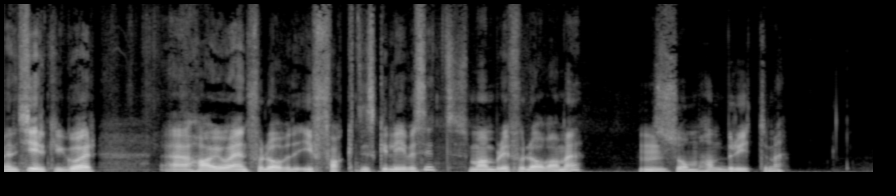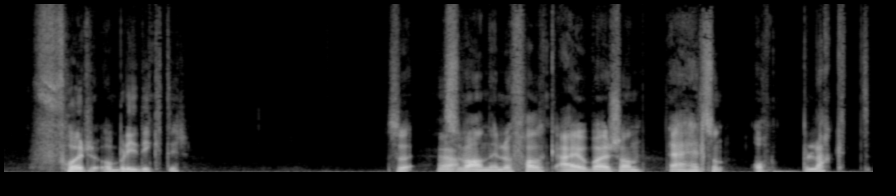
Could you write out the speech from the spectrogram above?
Men Kirkegård eh, har jo en forlovede i faktiske livet sitt, som han blir forlova med, mm. som han bryter med. For å bli dikter. Så ja. Svanhild og Falk er jo bare sånn Det er helt sånn opplagt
